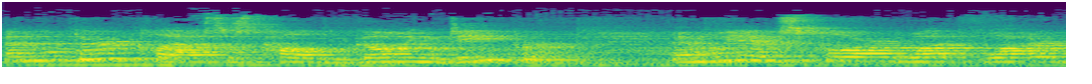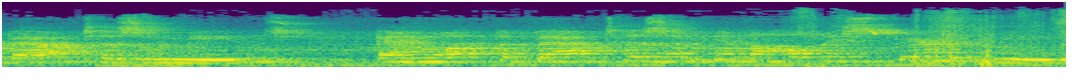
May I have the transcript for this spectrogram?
And the third class is called Going Deeper, and we explore what water baptism means and what the baptism in the Holy Spirit means.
